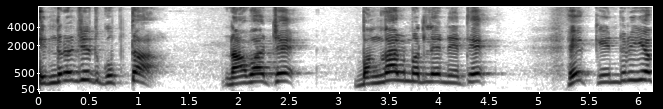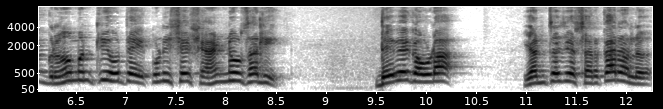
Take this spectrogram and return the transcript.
इंद्रजित गुप्ता नावाचे बंगालमधले नेते हे केंद्रीय गृहमंत्री होते एकोणीसशे शहाण्णव साली. देवेगौडा यांचं जे सरकार आलं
